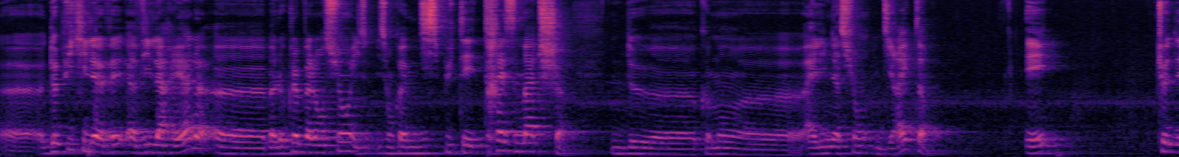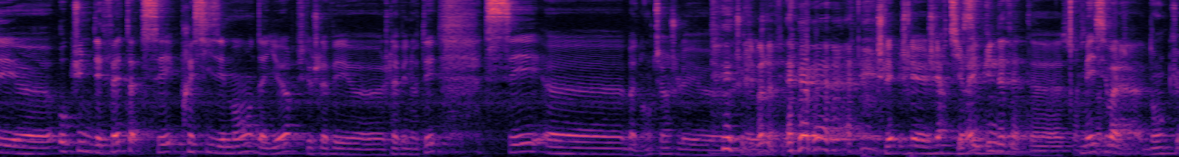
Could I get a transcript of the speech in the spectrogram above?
euh, depuis qu'il est à Villarreal, euh, bah, le club valencien, ils, ils ont quand même disputé 13 matchs de, euh, comment, euh, à élimination directe. Et que des, euh, aucune défaite, c'est précisément d'ailleurs, puisque je l'avais euh, je l'avais noté, c'est... euh, bah non, tiens, je l'ai je l'ai- je je je retiré. C'est qu'une défaite sur ce Mais c'est voilà, donc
